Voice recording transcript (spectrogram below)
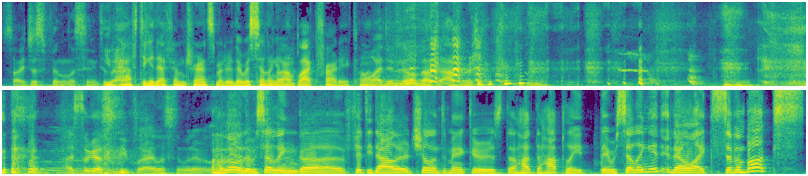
So I just been listening to. You that. have to get FM transmitter. They were selling it uh, on Black Friday. Come oh, on. I didn't know about that. I still got a CD player. I listen to whatever. Like, Hello, they were selling uh, fifty dollar cholent makers, the hot the hot plate. They were selling it, and they're like seven bucks.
